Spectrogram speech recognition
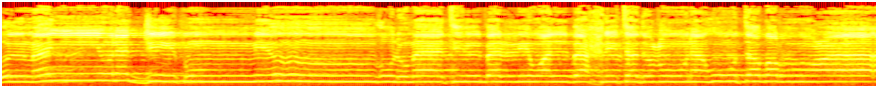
قل من ينجيكم من ظلمات البر والبحر تدعونه تضرعا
